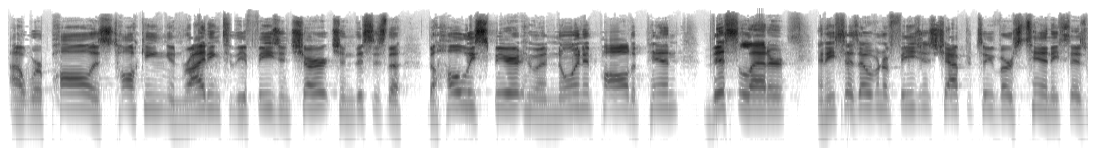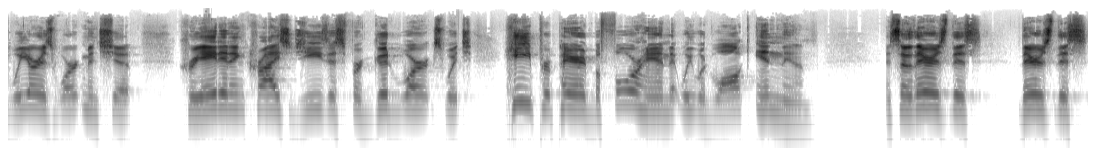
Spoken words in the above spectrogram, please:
Uh, where Paul is talking and writing to the Ephesian church, and this is the, the Holy Spirit who anointed Paul to pen this letter. And he says over in Ephesians chapter 2, verse 10, he says, We are his workmanship, created in Christ Jesus for good works, which he prepared beforehand that we would walk in them. And so there's this, there's this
